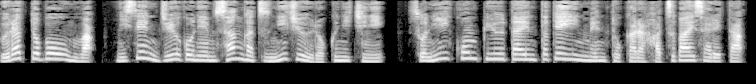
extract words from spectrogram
ブラッドボーンは2015年3月26日にソニーコンピュータエンタテインメントから発売された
